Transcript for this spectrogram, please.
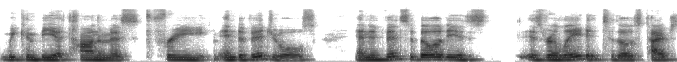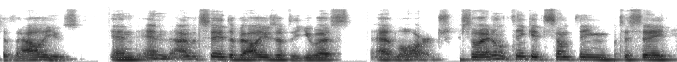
we can be autonomous free individuals and invincibility is is related to those types of values and and I would say the values of the U.S. at large. So I don't think it's something to say,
